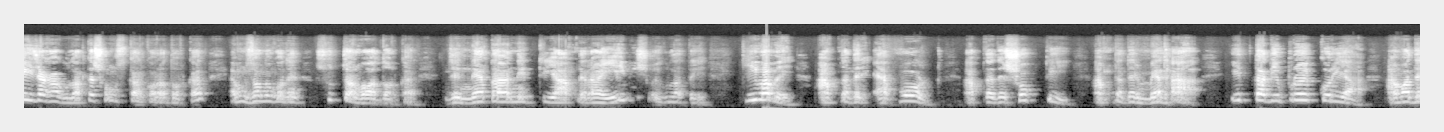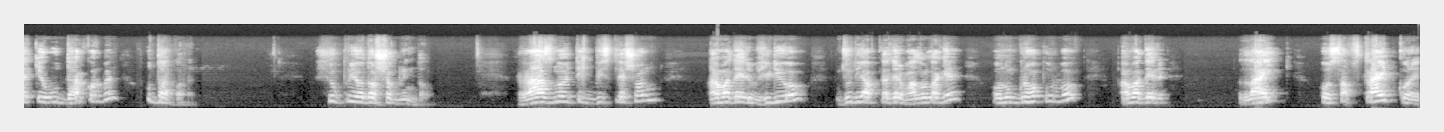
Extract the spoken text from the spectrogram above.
এই জায়গাগুলোতে সংস্কার করা দরকার এবং জনগণের সুচ্চার হওয়া দরকার যে নেতা, নেত্রী, আপনারা এই বিষয়গুলোতে কীভাবে আপনাদের এফোর্ট আপনাদের শক্তি, আপনাদের মেধা ইত্যাদি প্রয়োগ করিয়া আমাদেরকে উদ্ধার করবেন, উদ্ধার করেন। সুপ্রিয় দর্শকবৃন্দ, রাজনৈতিক বিশ্লেষণ আমাদের ভিডিও যদি আপনাদের ভালো লাগে, অনুগ্রহপূর্বক আমাদের লাইক ও সাবস্ক্রাইব করে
